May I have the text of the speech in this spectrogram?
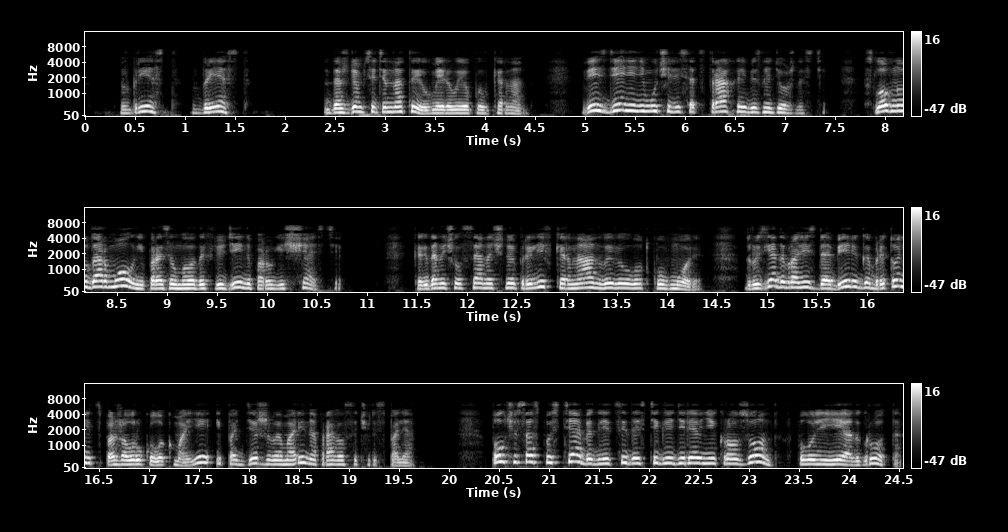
— В Брест, в Брест. — Дождемся темноты, — умерил ее пыл Кернан. Весь день они мучились от страха и безнадежности. Словно удар молнии поразил молодых людей на пороге счастья. Когда начался ночной прилив, Кернан вывел лодку в море. Друзья добрались до берега, бретонец пожал руку Локмае и, поддерживая Мари, направился через поля. Полчаса спустя беглецы достигли деревни Крозон в полулие от грота.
